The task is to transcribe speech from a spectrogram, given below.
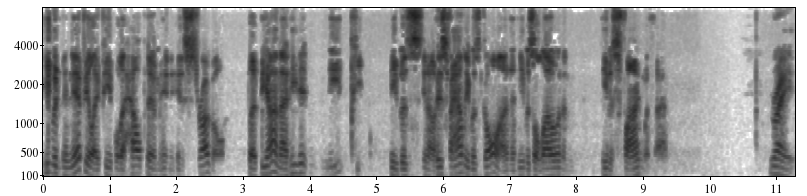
he would manipulate people to help him in his struggle. But beyond that, he didn't need people. He was, you know, his family was gone and he was alone and he was fine with that. Right.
